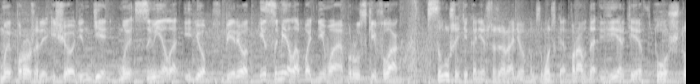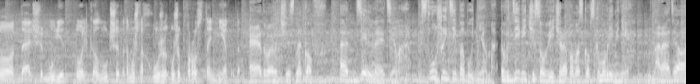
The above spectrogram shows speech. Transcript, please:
Мы прожили еще один день, мы смело идем вперед и смело поднимаем русский флаг. Слушайте, конечно же, радио «Комсомольская правда». Верьте в то, что дальше будет только лучше, потому что хуже уже просто некуда. Эдвард Чесноков. Отдельная тема. Слушайте по будням в 9 часов вечера по московскому времени на радио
